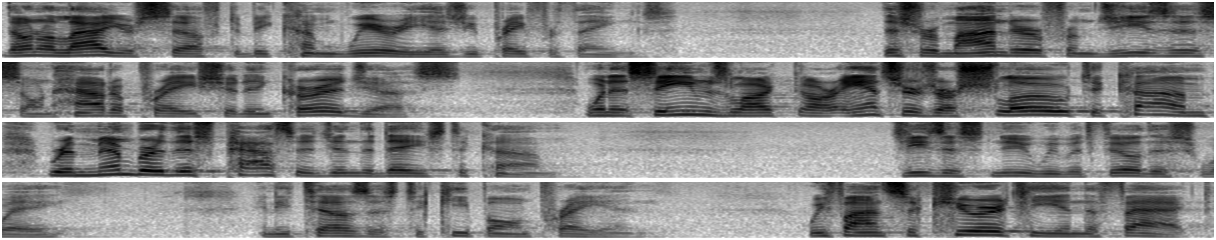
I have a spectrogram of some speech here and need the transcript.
Don't allow yourself to become weary as you pray for things. This reminder from Jesus on how to pray should encourage us. When it seems like our answers are slow to come, remember this passage in the days to come. Jesus knew we would feel this way, and he tells us to keep on praying. We find security in the fact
